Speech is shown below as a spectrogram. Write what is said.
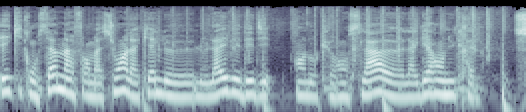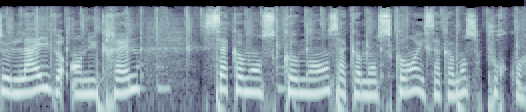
et qui concernent l'information à laquelle le, le, live est dédié. En l'occurrence là, la guerre en Ukraine. Ce live en Ukraine, ça commence comment, ça commence quand et ça commence pourquoi?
